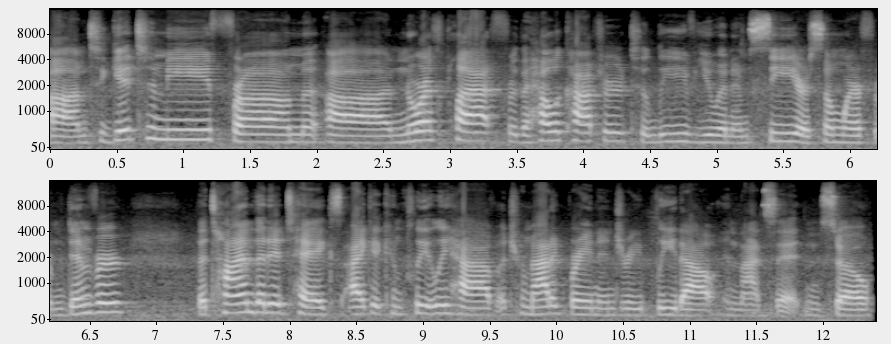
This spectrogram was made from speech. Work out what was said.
Um, to get to me from uh, North Platte for the helicopter to leave UNMC or somewhere from Denver, the time that it takes, I could completely have a traumatic brain injury, bleed out, and that's it. And so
